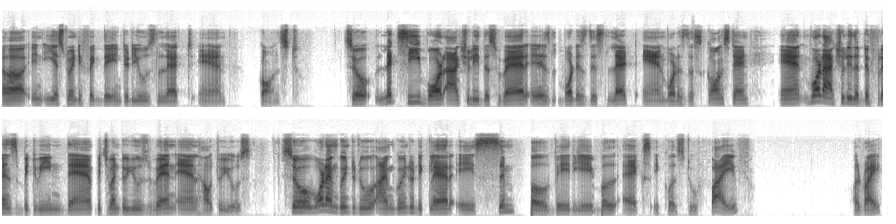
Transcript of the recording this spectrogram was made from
uh, in ES 25 they introduced let and const. So let's see what actually this var is, what is this let and what is this constant and what actually the difference between them, which one to use when and how to use. So what I'm going to do, I'm going to declare a simple variable x equals to 5. All right.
